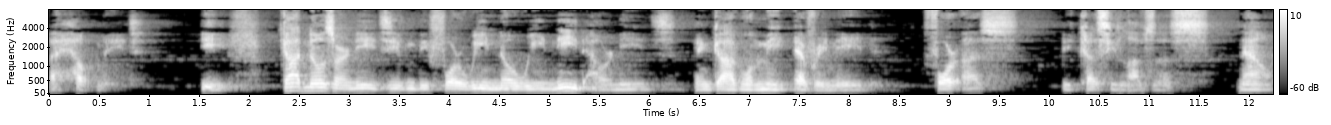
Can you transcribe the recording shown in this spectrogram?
a helpmate. Eve. God knows our needs even before we know we need our needs and God will meet every need for us because He loves us. Now,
